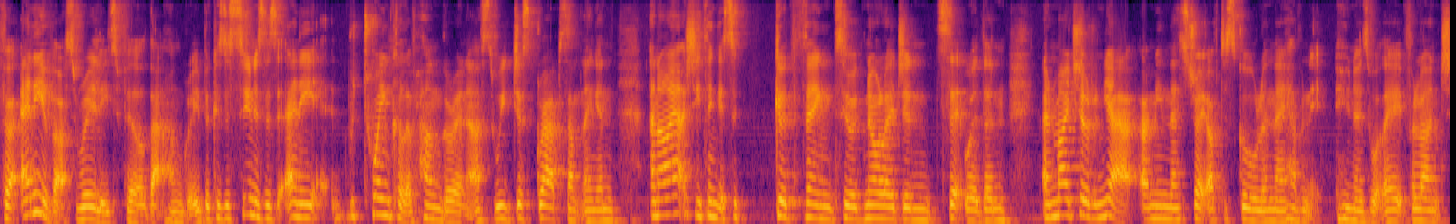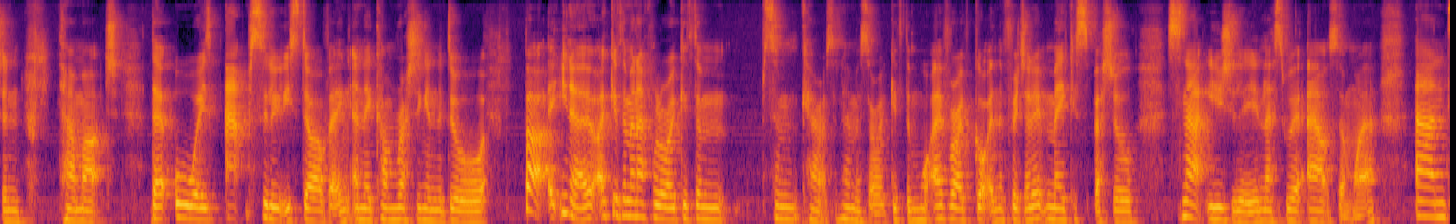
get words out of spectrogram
for any of us really to feel that hungry because as soon as there's any twinkle of hunger in us we just grab something and and I actually think it's a good thing to acknowledge and sit with and and my children yeah I mean they're straight after school and they haven't who knows what they ate for lunch and how much they're always absolutely starving and they come rushing in the door but you know I give them an apple or I give them some carrots and hummus, or I give them whatever I've got in the fridge. I don't make a special snack usually unless we're out somewhere. And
